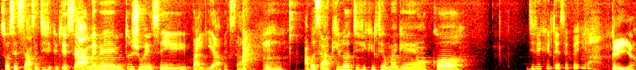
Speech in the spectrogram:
So, c'est ça, c'est difficulté ça. Mais même toujours essayer de pallier avec ça. Après ça, qui l'autre difficulté, moi, gagne encore? Difficulté, c'est payer. Hein. Yeah.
